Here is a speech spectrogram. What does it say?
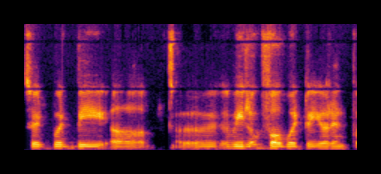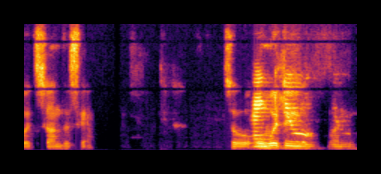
so it would be uh, uh, we look forward to your inputs on the same. So Thank over you. to you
